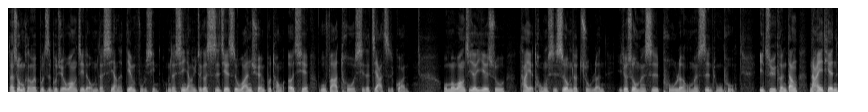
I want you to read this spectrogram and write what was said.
但是我们可能会不知不觉忘记了我们的信仰的颠覆性，我们的信仰与这个世界是完全不同，而且无法妥协的价值观。我们忘记了耶稣，他也同时是我们的主人，也就是我们是仆人，我们是奴仆，以至于可能当哪一天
